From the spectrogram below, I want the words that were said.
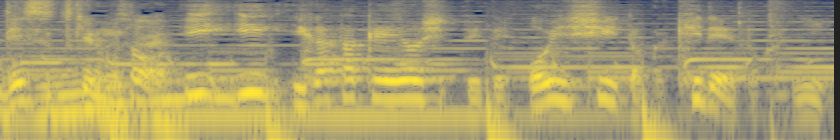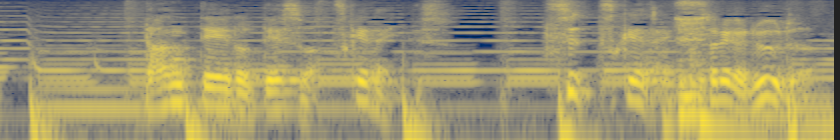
ですつけるもんそう、ねい。い、いい、い型形容詞って言って、美味しいとか綺麗とかに、断定のですはつけないんです。つ、つけない。それがルールだっ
